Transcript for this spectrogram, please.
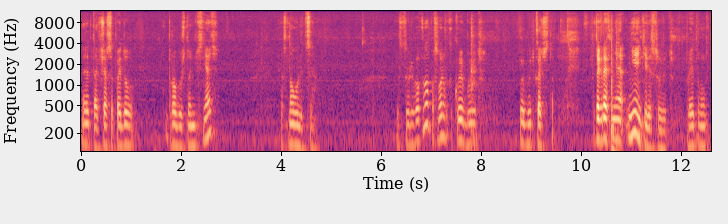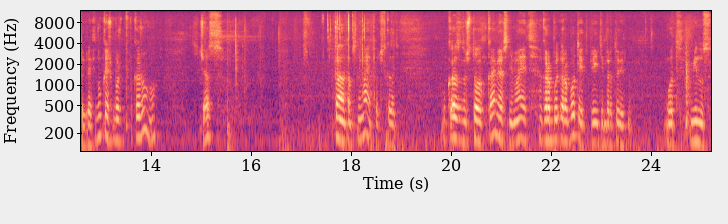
Э, так, сейчас я пойду пробую что-нибудь снять. Сейчас на улице. Выставлю в окно, посмотрим, какое будет, какое будет качество. Фотографии меня не интересуют, поэтому фотографии, ну, конечно, может покажу, но сейчас, как она там снимает, хочу сказать, указано, что камера снимает, работает при температуре от минус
